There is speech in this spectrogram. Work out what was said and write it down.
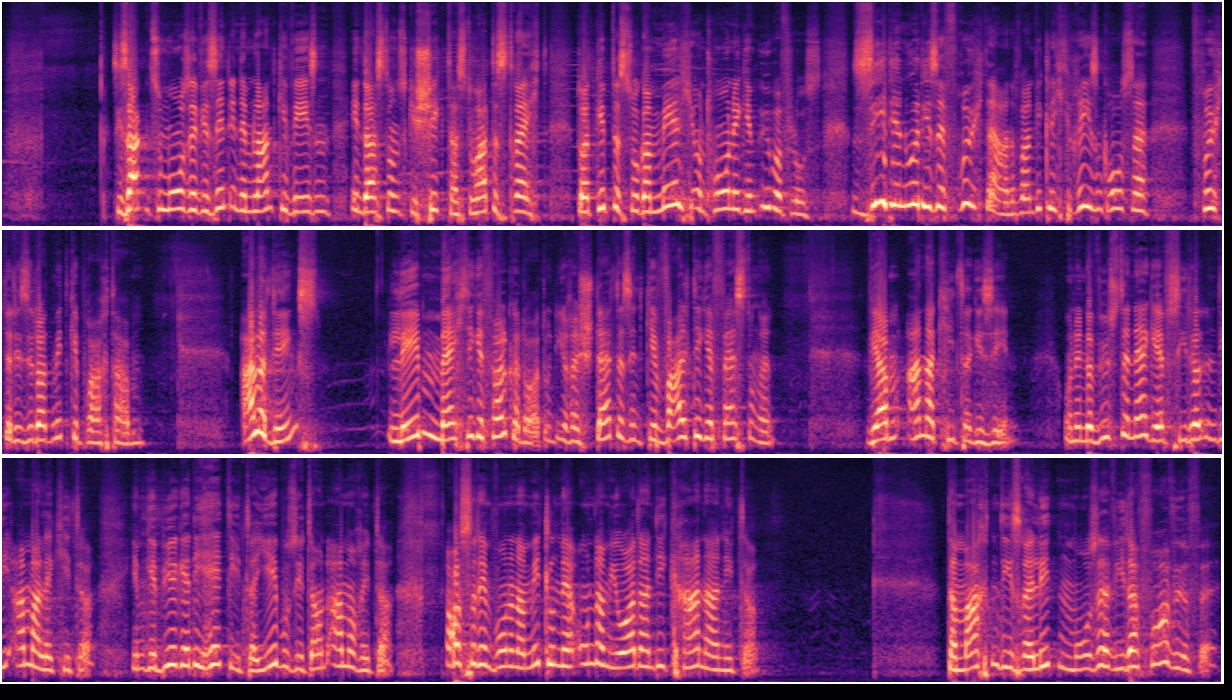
Sie sagten zu Mose, wir sind in dem Land gewesen, in das du uns geschickt hast. Du hattest recht. Dort gibt es sogar Milch und Honig im Überfluss. Sieh dir nur diese Früchte an. Es waren wirklich riesengroße Früchte, die sie dort mitgebracht haben. Allerdings leben mächtige Völker dort und ihre Städte sind gewaltige Festungen. Wir haben Anakiter gesehen. Und in der Wüste Negev siedelten die Amalekiter, im Gebirge die Hethiter, Jebusiter und Amoriter. Außerdem wohnen am Mittelmeer und am Jordan die Kanaaniter. Da machten die Israeliten Mose wieder Vorwürfe.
